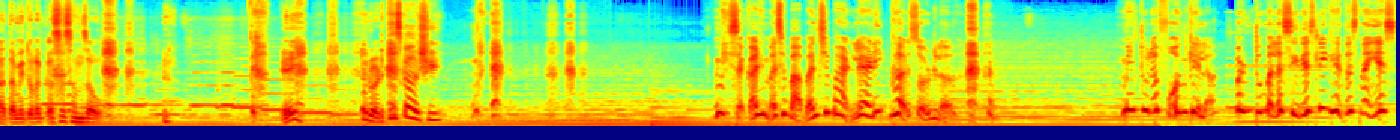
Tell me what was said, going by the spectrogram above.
आता मी तुला कसं समजावू? ए तू रडतेस का अशी? मी सकाळी माझ्या बाबांची भांडले आणि घर सोडलं. मी तुला फोन केला पण तू मला सिरियसली घेतच नाहीयेस.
